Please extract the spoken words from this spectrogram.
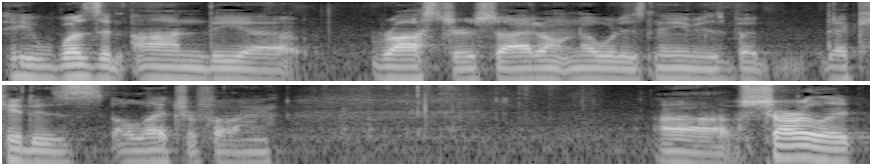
he wasn't on the uh, roster, so I don't know what his name is, but that kid is electrifying. Uh, Charlotte,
